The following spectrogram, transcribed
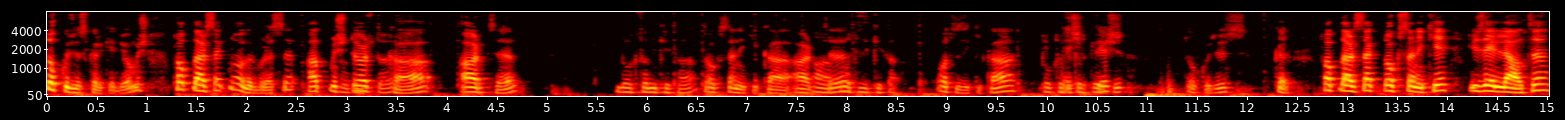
940 ediyormuş. Toplarsak ne olur burası? 64K artı 92K 92K artı artı 32K. 32K 940 eşittir. eşit. 940. Toplarsak 92, 156,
